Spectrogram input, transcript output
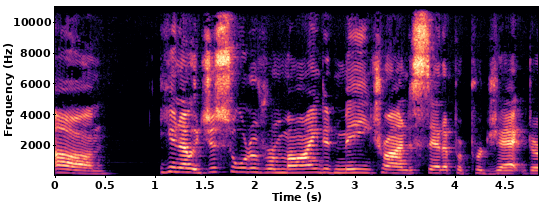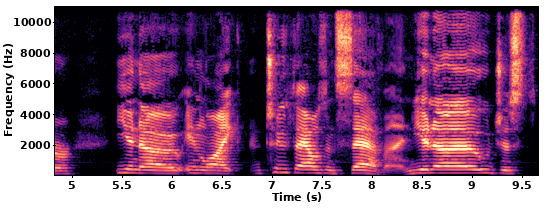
um you know it just sort of reminded me trying to set up a projector you know in like 2007 you know just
